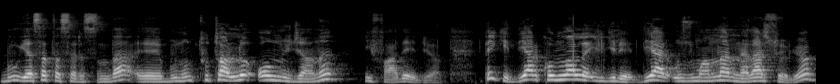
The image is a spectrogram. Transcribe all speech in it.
bu yasa tasarısında e, bunun tutarlı olmayacağını ifade ediyor. Peki diğer konularla ilgili diğer uzmanlar neler söylüyor?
